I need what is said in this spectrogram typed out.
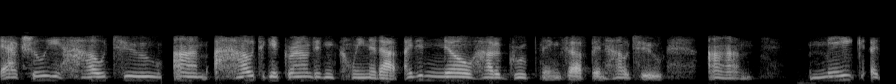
actually how to um how to get grounded and clean it up. I didn't know how to group things up and how to um make a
